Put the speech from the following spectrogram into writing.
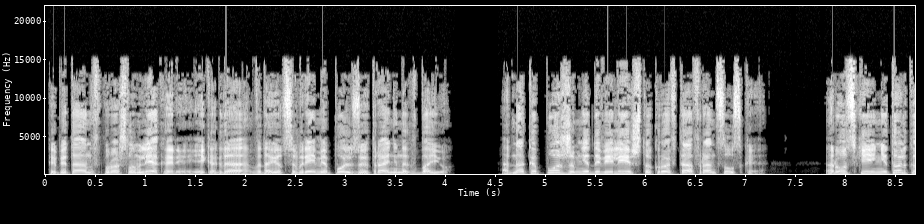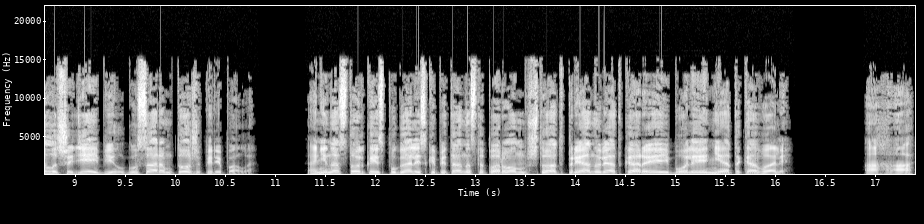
Капитан в прошлом лекаре, и когда выдается время, пользует раненых в бою. Однако позже мне довели, что кровь-то французская. Русский не только лошадей бил, гусарам тоже перепало. Они настолько испугались капитана с топором, что отпрянули от коры и более не атаковали. Ага,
